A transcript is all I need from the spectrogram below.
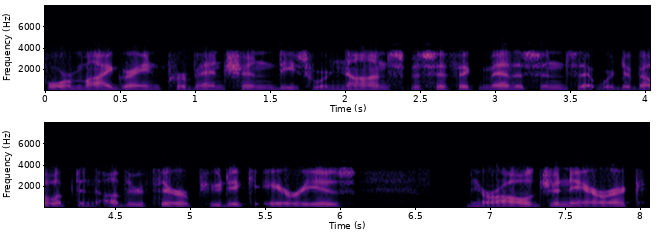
for migraine prevention. These were non-specific medicines that were developed in other therapeutic areas. They're all generic,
